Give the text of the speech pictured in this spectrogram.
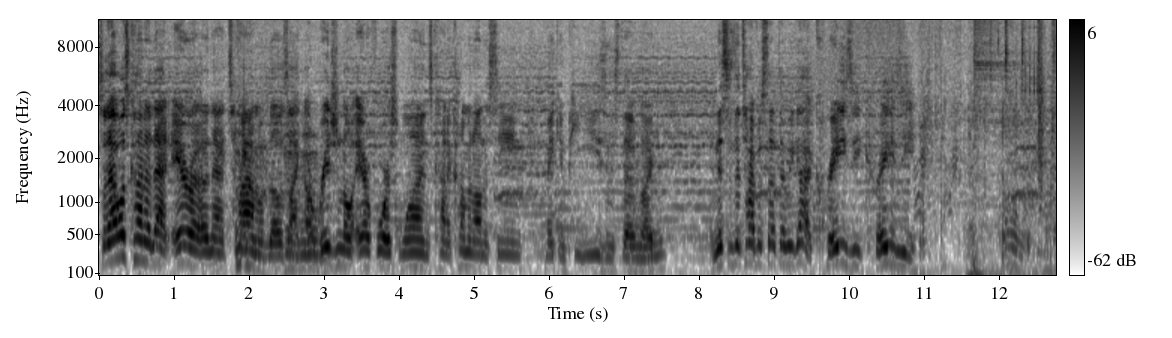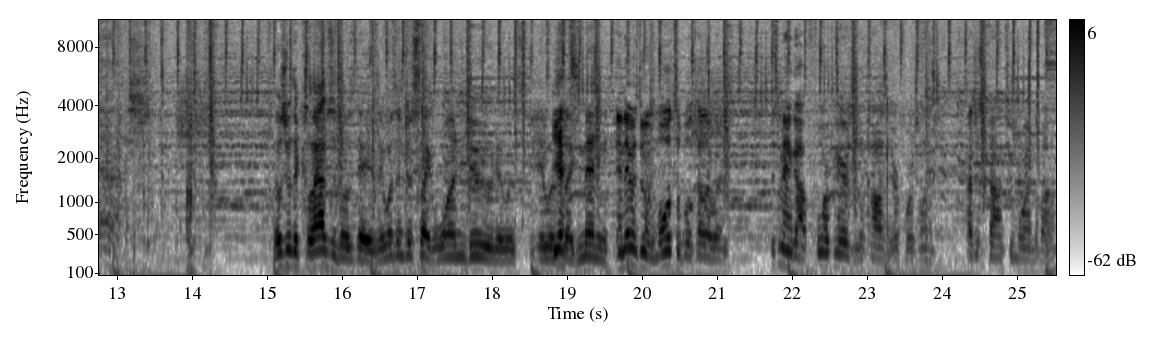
So that was kind of that era and that time of those like Mhm. original Air Force Ones kind of coming on the scene, making PEs and stuff like. Mhm. And this is the type of stuff that we got. Crazy, crazy. Oh my gosh. Those were the collabs of those days. It wasn't just like one dude. It was it was Yes. like many. And they was doing multiple colorways. This man got four pairs of the cost Air Force Ones. I just found two more in the bottom.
